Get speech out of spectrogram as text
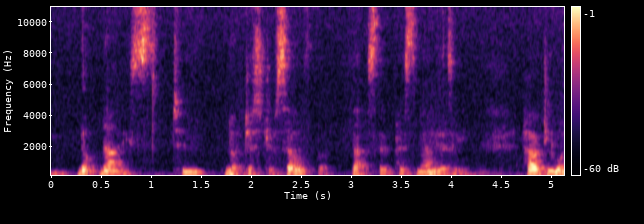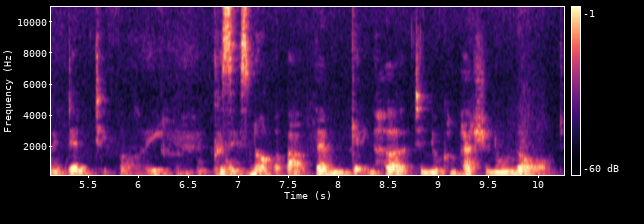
Mm. not nice to not just yourself, but that's their personality. How do you identify? How do you look Because it's not about them getting hurt and your compassion or not,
